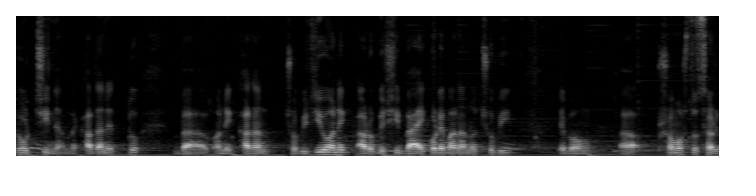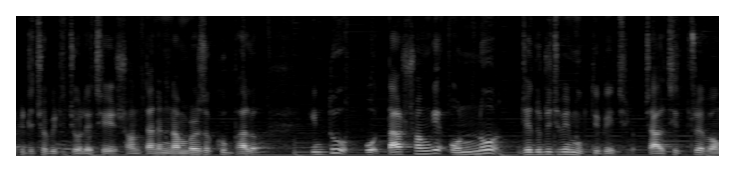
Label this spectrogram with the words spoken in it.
ধরছি না মানে খাদানের তো অনেক খাদান ছবিটিও অনেক আরও বেশি ব্যয় করে বানানো ছবি এবং সমস্ত সার্কিটে ছবিটি চলেছে, সন্তানের নাম্বারসও খুব ভালো, কিন্তু ও, তার সঙ্গে অন্য যে দুটি ছবি মুক্তি পেয়েছিল, চালচিত্র এবং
